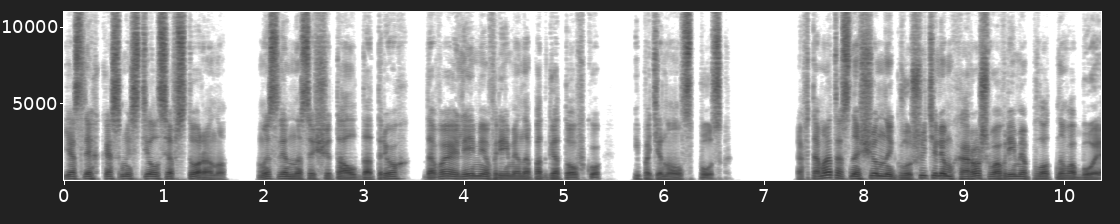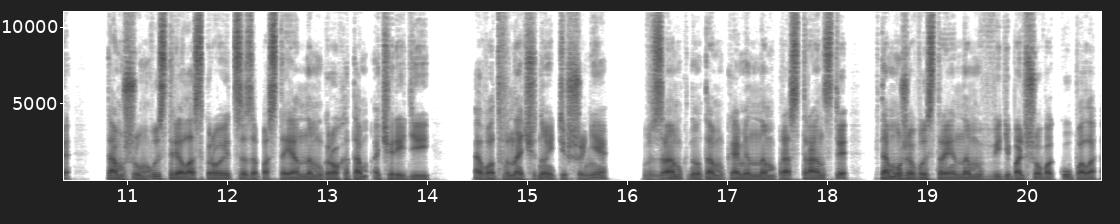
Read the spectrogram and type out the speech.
Я слегка сместился в сторону, мысленно сосчитал до трех, давая Леме время на подготовку, и потянул спуск. Автомат, оснащенный глушителем, хорош во время плотного боя. Там шум выстрела скроется за постоянным грохотом очередей. А вот в ночной тишине, в замкнутом каменном пространстве, к тому же выстроенном в виде большого купола,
